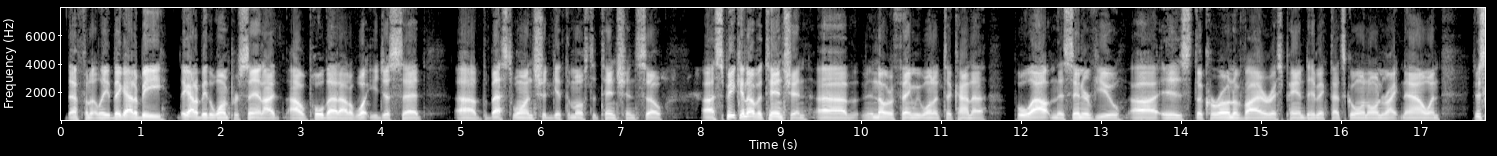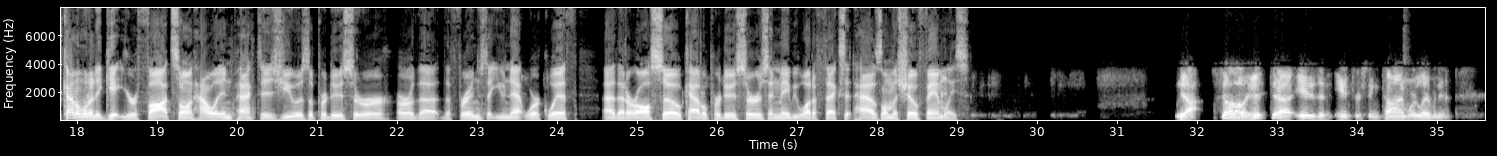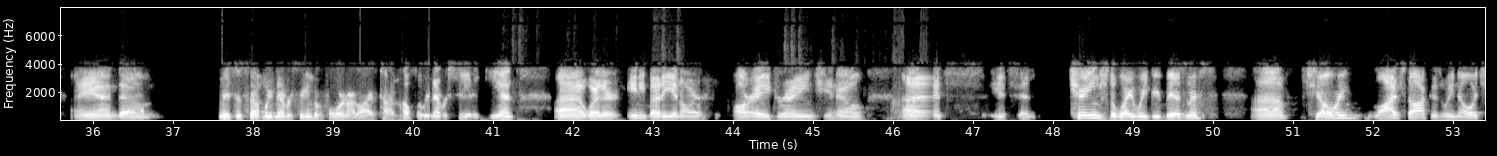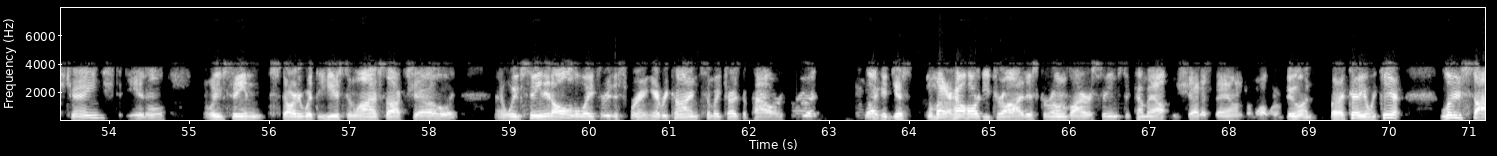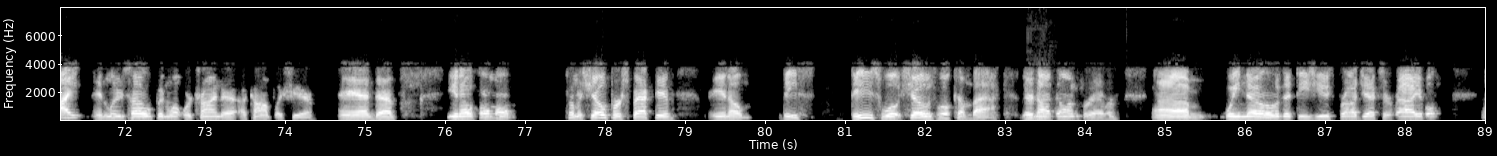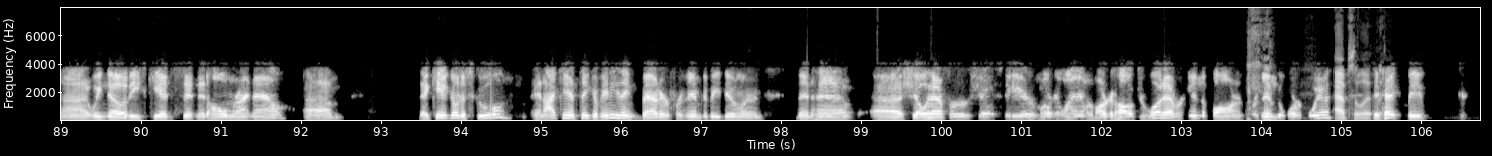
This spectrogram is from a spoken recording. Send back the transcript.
definitely, they got to be they got to be the one percent. I I'll pull that out of what you just said. Uh, the best one should get the most attention. So, uh, speaking of attention, uh, another thing we wanted to kind of pull out in this interview uh, is the coronavirus pandemic that's going on right now, and just kind of wanted to get your thoughts on how it impacts you as a producer or, or the, the friends that you network with uh, that are also cattle producers and maybe what effects it has on the show families. Yeah, so it uh, it is an interesting time we're living in, and um, this is something we've never seen before in our lifetime. Hopefully, we never see it again. Uh, whether anybody in our our age range, you know, uh, it's it's changed the way we do business. Uh, showing livestock as we know it's changed. You know, we've seen started with the Houston Livestock Show, and, and we've seen it all the way through the spring. Every time somebody tries to power through it, like it just no matter how hard you try, this coronavirus seems to come out and shut us down from what we're doing. But I tell you, we can't lose sight and lose hope in what we're trying to accomplish here. And uh, you know, from a from a show perspective, you know, these these will shows will come back. They're mm-hmm. not gone forever. Um, we know that these youth projects are valuable. Uh, we know these kids sitting at home right now. Um, they can't go to school, and I can't think of anything better for them to be doing than have uh, show heifer or show steer or market lamb or market hogs or whatever in the barn for them to work with. Absolutely. To take be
